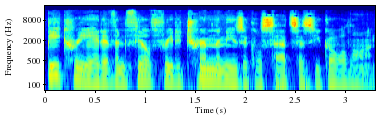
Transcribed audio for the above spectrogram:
Be creative and feel free to trim the musical sets as you go along.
